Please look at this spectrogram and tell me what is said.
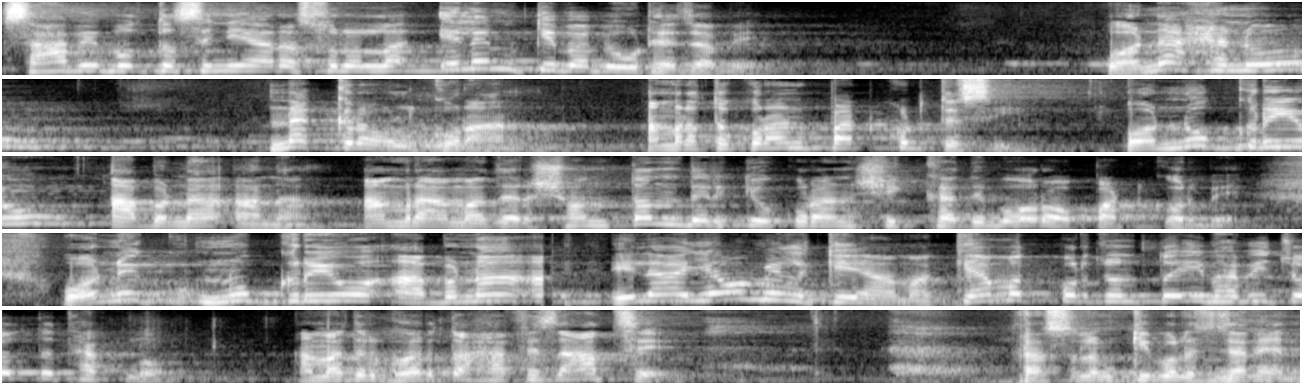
সাহাবি বলতেছেন, ইয়া রাসুল্লাহ এলেম কীভাবে উঠে যাবে? ওয়ানাহনু নাকরাউল কোরআন। আমরা তো কোরআন পাঠ করতেছি। ও নুকরিও আবনা আনা আমরা আমাদের সন্তানদেরকেও কোরআন শিক্ষা দেব, ওরাও পাঠ করবে। অনেক নুকরিও আবনা এলা ইয়াউমিল কিয়ামা। কেয়ামত পর্যন্ত এইভাবেই চলতে থাকল। আমাদের ঘরে তো হাফেজ আছে। রাসুলাম কি বলেছেন জানেন?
